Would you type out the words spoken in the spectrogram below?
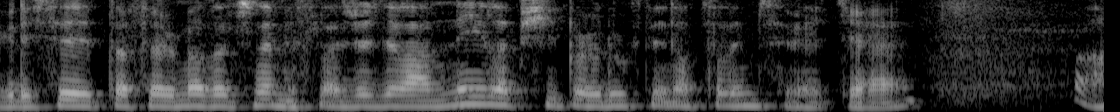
když si ta firma začne myslet, že dělá nejlepší produkty na celém světě a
